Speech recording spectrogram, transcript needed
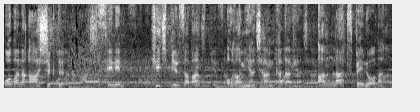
O bana aşıktı. Senin hiçbir zaman olamayacağın kadar. Anlat beni ona.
